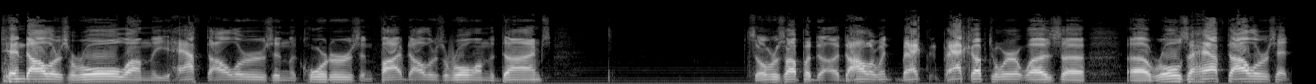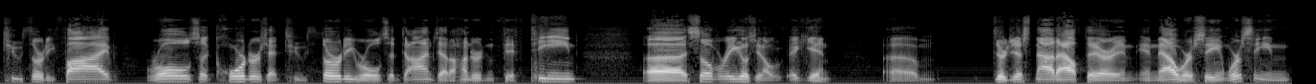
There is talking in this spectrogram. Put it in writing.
ten dollars a roll on the half dollars and the quarters, and five dollars a roll on the dimes. Silver's up a, a, dollar, went back back up to where it was. Uh, uh, rolls a half dollars at two thirty five. Rolls of quarters at two thirty. Rolls of dimes at one hundred and fifteen. Uh, Silver Eagles, you know, again, um, they're just not out there, and, and now we're seeing we're seeing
